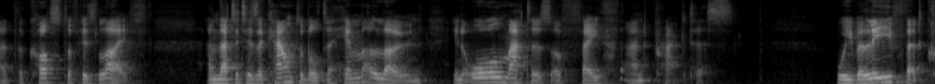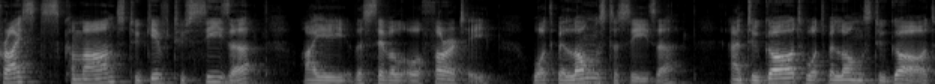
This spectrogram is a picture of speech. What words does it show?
at the cost of His life, and that it is accountable to Him alone in all matters of faith and practice. We believe that Christ's command to give to Caesar, i.e., the civil authority, what belongs to Caesar, and to God what belongs to God,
